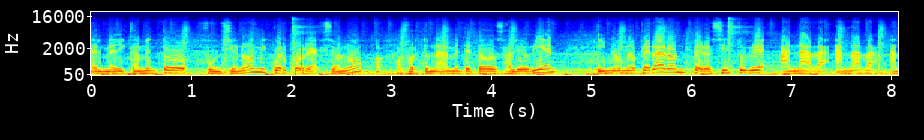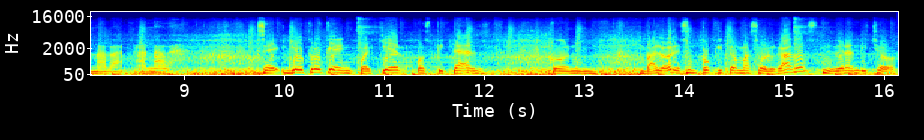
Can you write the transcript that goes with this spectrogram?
el medicamento funcionó mi cuerpo reaccionó afortunadamente todo salió bien y no me operaron pero sí estuve a nada a nada a nada a nada. O sea, yo creo que en cualquier hospital con valores un poquito más holgados me hubieran dicho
